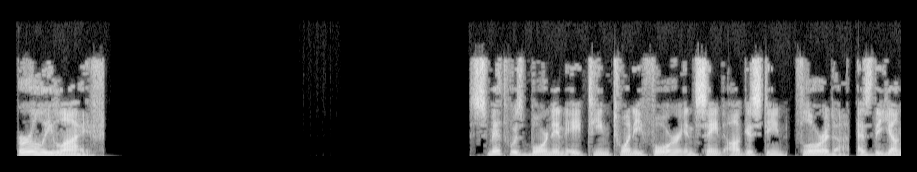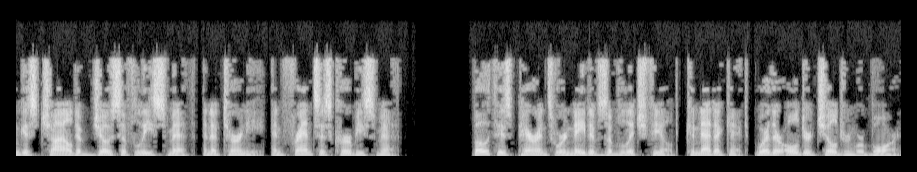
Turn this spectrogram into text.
Early life Smith was born in 1824 in St. Augustine, Florida, as the youngest child of Joseph Lee Smith, an attorney, and Frances Kirby Smith. Both his parents were natives of Litchfield, Connecticut, where their older children were born.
